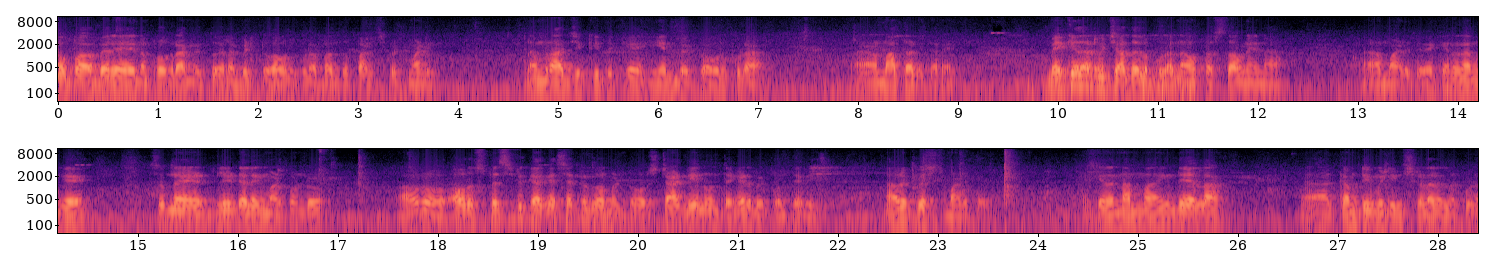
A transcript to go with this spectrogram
ಪಾಪ ಬೇರೆ ಏನೋ ಪ್ರೋಗ್ರಾಮ್ ಇತ್ತು, ಎಲ್ಲ ಬಿಟ್ಟು ಅವರು ಕೂಡ ಬಂದು ಪಾರ್ಟಿಸಿಪೇಟ್ ಮಾಡಿ ನಮ್ಮ ರಾಜ್ಯಕ್ಕೆ ಇದಕ್ಕೆ ಏನು ಬೇಕೋ ಅವರು ಕೂಡ ಮಾತಾಡಿದ್ದಾರೆ. ಮೇಕೆದಾಟು ವಿಚಾರದಲ್ಲೂ ಕೂಡ ನಾವು ಪ್ರಸ್ತಾವನೆಯನ್ನು ಮಾಡಿದ್ದೇವೆ. ಯಾಕೆಂದರೆ ನಮಗೆ ಸುಮ್ಮನೆ ಡಿಲೀಟ್ ಡೆಲಿಂಗ್ ಮಾಡಿಕೊಂಡು ಅವರು ಅವರು ಸ್ಪೆಸಿಫಿಕ್ ಆಗಿ ಸೆಂಟ್ರಲ್ ಗೌರ್ಮೆಂಟು ಅವ್ರ ಸ್ಟ್ಯಾಂಡ್ ಏನು ಅಂತ ಹೇಳಬೇಕು ಅಂತೇಳಿ ನಾವು ರಿಕ್ವೆಸ್ಟ್ ಮಾಡಿದ್ದೇವೆ. ಯಾಕೆಂದರೆ ನಮ್ಮ ಹಿಂದೆ ಎಲ್ಲ ಕಮಿಟಿ ಮೀಟಿಂಗ್ಸ್ಗಳಲ್ಲೆಲ್ಲ ಕೂಡ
